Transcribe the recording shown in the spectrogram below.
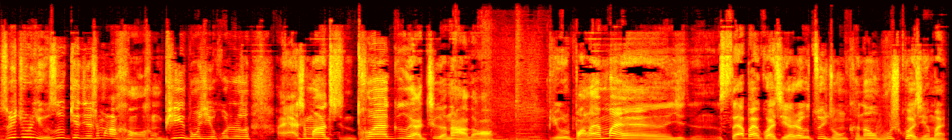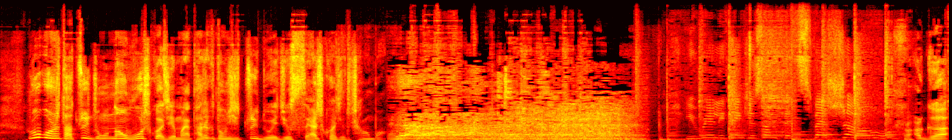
所以就是有时候看见什么很很便宜的东西，或者是哎呀什么团购呀这那的啊，比如本来卖一三百块钱，然后最终可能五十块钱卖。如果说他最终能五十块钱卖，他这个东西最多也就三十块钱的成本。二哥，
